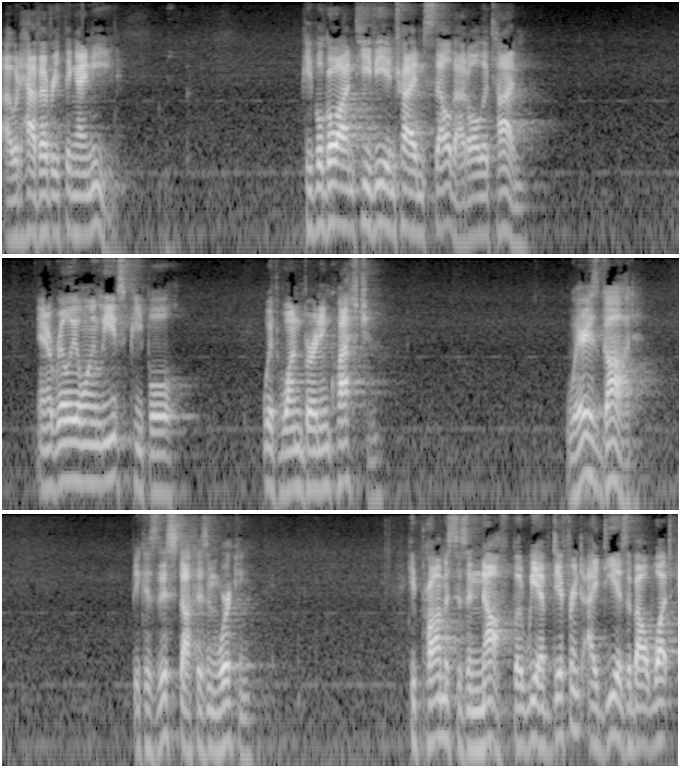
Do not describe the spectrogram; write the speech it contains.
I would have everything I need. People go on TV and try and sell that all the time. And it really only leaves people with one burning question Where is God? Because this stuff isn't working. He promises enough, but we have different ideas about what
